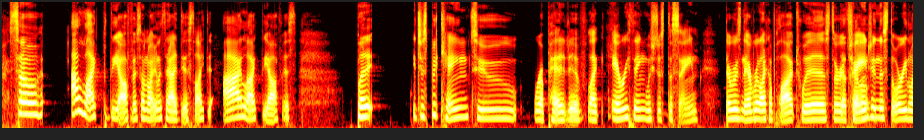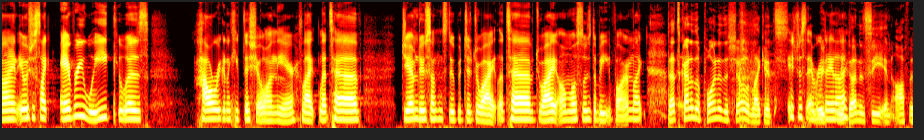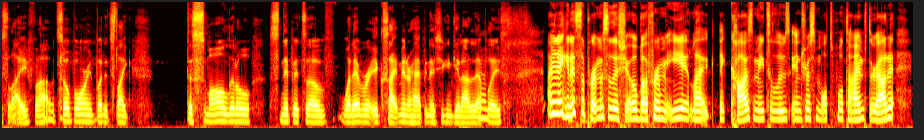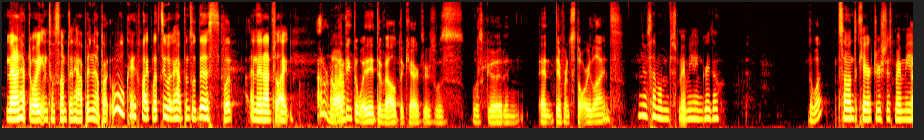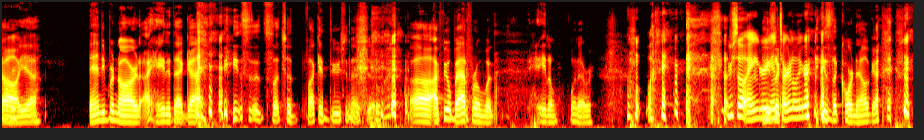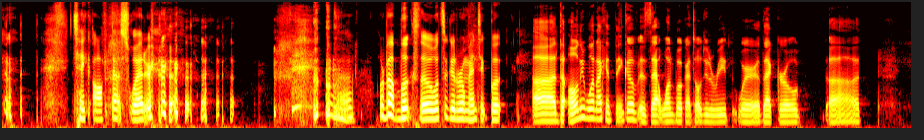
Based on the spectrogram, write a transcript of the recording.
So I liked The Office. I'm not gonna say I disliked it. I liked The Office. But it it just became too repetitive. Like everything was just the same. There was never like a plot twist or That's a change in the storyline. It was just like every week it was how are we gonna keep this show on the air? Like let's have Jim do something stupid to Dwight. Let's have Dwight almost lose the beet farm. Like That's kind of the point of the show. Like it's it's just re- everyday life. redundancy in office life. Uh, it's so boring, but it's like the small little snippets of whatever excitement or happiness you can get out of that Yeah. place. I mean, I get it's the premise of the show, but for me, it like it caused me to lose interest multiple times throughout it, and then I'd have to wait until something happened. And I'd be like, "Oh, okay, like let's see what happens with this," But and then I'd like, I don't know. I Yeah. think the way they developed the characters was was good and and different storylines. you know, some of them just made me angry though. The what? Some of the characters just made me angry. Oh yeah, Andy Bernard. I hated that guy. He's such a fucking douche in that show. Uh, I feel bad for him, but hate him. Whatever. Whatever. You're so angry He's internally right now. He's the Cornell guy. Take off that sweater. Uh, what about books though? What's a good romantic book? Uh, the only one I can think of is that one book I told you to read, where that girl uh,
